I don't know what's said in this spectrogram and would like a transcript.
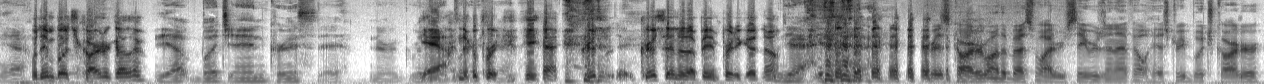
Yeah. Well, didn't Butch Carter go there? Yep. Butch and Cris. Yeah, they're really yeah, good they're players, pretty. Yeah, Cris, Cris ended up being pretty good. No, Yeah. Cris Carter, one of the best wide receivers in NFL history. Butch Carter,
